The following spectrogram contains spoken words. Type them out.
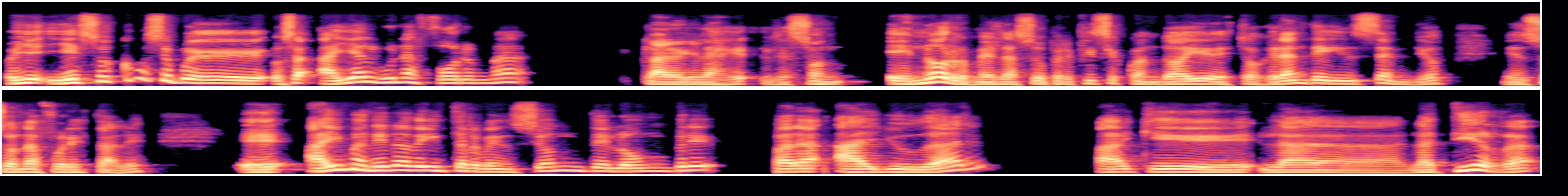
Oye, ¿y eso cómo se puede, o sea, hay alguna forma Claro que son enormes las superficies cuando hay estos grandes incendios en zonas forestales. Eh, ¿Hay manera de intervención del hombre para ayudar a que la, tierra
